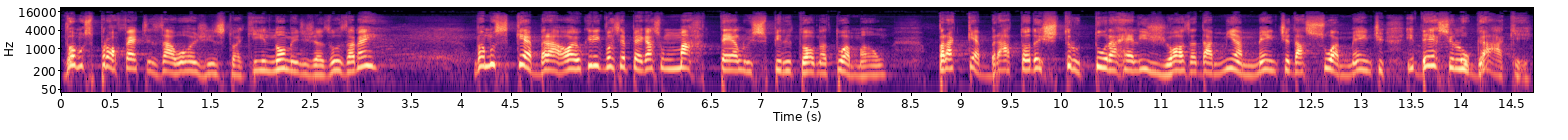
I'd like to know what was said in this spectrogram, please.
Vamos profetizar hoje isto aqui em nome de Jesus, amém? Vamos quebrar. Olha, eu queria que você pegasse um martelo espiritual na tua mão para quebrar toda a estrutura religiosa da minha mente, da sua mente e desse lugar aqui.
